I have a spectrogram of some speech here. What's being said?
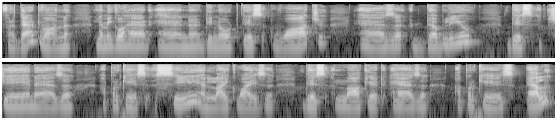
For that one, let me go ahead and denote this watch as W, this chain as uppercase C, and likewise this locket as uppercase L.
